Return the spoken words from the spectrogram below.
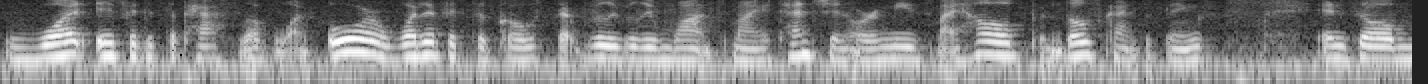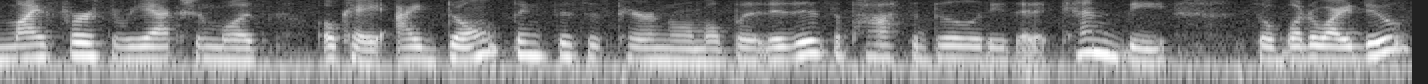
what if it's a past loved one? Or what if it's a ghost that really, really wants my attention or needs my help and those kinds of things? And so my first reaction was, okay, I don't think this is paranormal, but it is a possibility that it can be. So what do I do?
